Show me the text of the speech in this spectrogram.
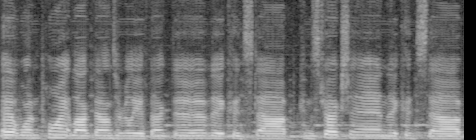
At one point, lockdowns are really effective. They could stop construction, they could stop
